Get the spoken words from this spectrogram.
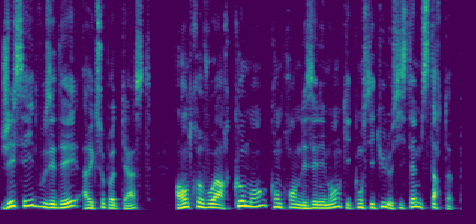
J'ai essayé de vous aider avec ce podcast à entrevoir comment comprendre les éléments qui constituent le système startup.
